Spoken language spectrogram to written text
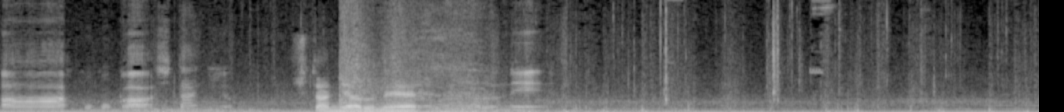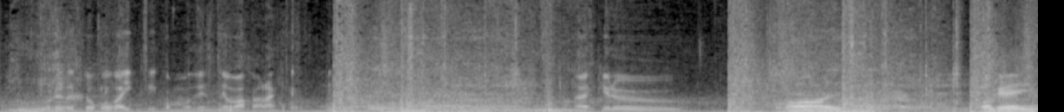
ああここか下に下にあるね。あるねこれがどこが行くかも全然わからんけどねナイスキルはーい。オッケー。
